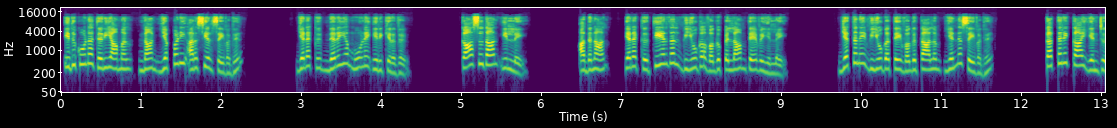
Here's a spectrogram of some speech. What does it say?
இது கூட தெரியாமல் நான் எப்படி அரசியல் செய்வது? எனக்கு நிறைய மூளை இருக்கிறது. காசுதான் இல்லை. அதனால் எனக்கு தேர்தல் வியூக வகுப்பெல்லாம் தேவையில்லை. எத்தனை வியூகத்தை வகுத்தாலும் என்ன செய்வது? கத்தரிக்காய் என்று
